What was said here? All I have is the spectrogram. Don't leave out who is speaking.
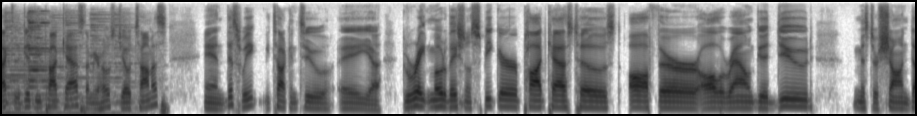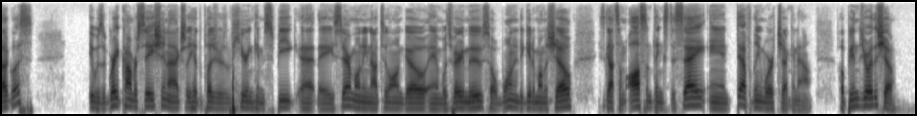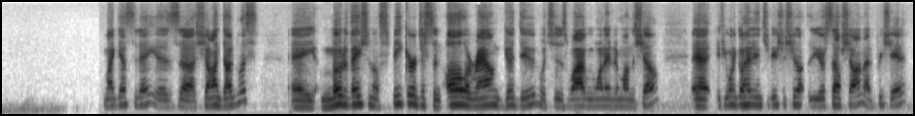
Speaker 1: back to the Good Dude Podcast. I'm your host, Joe Thomas. And this week, we talking to a uh, great motivational speaker, podcast host, author, all around good dude, Mr. Sean Douglas. It was a great conversation. I actually had the pleasure of hearing him speak at a ceremony not too long ago and was very moved. So I wanted to get him on the show. He's got some awesome things to say and definitely worth checking out. Hope you enjoy the show.
Speaker 2: My guest today is uh, Sean Douglas, a motivational speaker, just an all around good dude, which is why we wanted him on the show. Uh, if you want to go ahead and introduce yourself, Sean, I'd appreciate it.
